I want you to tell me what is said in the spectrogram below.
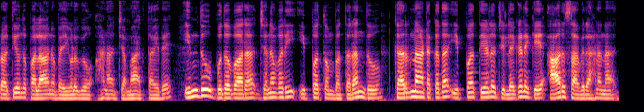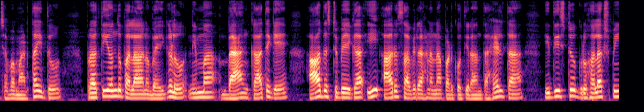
ಪ್ರತಿಯೊಂದು ಫಲಾನುಭವಿಗಳಿಗೂ ಹಣ ಜಮಾ ಆಗ್ತಾ ಇದೆ. ಇಂದು ಬುಧವಾರ ಜನವರಿ ಇಪ್ಪತ್ತೊಂಬತ್ತರಂದು ಕರ್ನಾಟಕದ ಇಪ್ಪತ್ತೇಳು ಜಿಲ್ಲೆಗಳಿಗೆ ಆರು ಸಾವಿರ ಹಣನ ಜಮಾ ಮಾಡ್ತಾ ಇದ್ದು, ಪ್ರತಿಯೊಂದು ಫಲಾನುಭವಿಗಳು ನಿಮ್ಮ ಬ್ಯಾಂಕ್ ಖಾತೆಗೆ ಆದಷ್ಟು ಬೇಗ ಈ ಆರು ಸಾವಿರ ಹಣನ ಪಡ್ಕೋತೀರಾ ಅಂತ ಹೇಳ್ತಾ, ಇದಿಷ್ಟು ಗೃಹಲಕ್ಷ್ಮಿ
